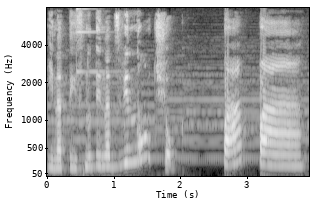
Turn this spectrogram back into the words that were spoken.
і натиснути на дзвіночок. Па-па!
